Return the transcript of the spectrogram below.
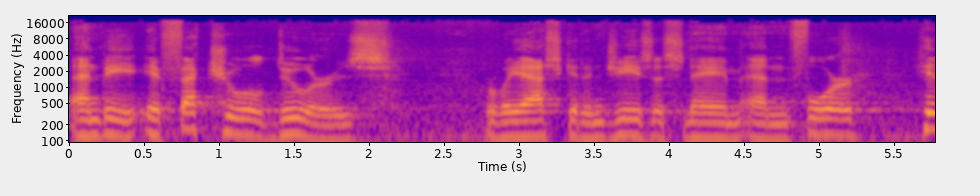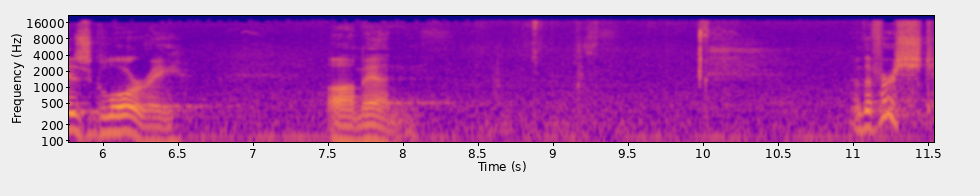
and be effectual doers. For we ask it in Jesus' name and for his glory. Amen. Now, the first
